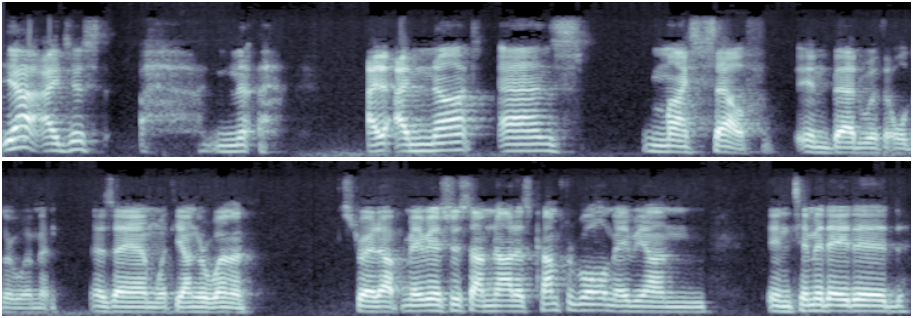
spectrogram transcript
yeah, I just n- I, I'm not as myself in bed with older women as I am with younger women. Straight up, maybe it's just I'm not as comfortable. Maybe I'm intimidated.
